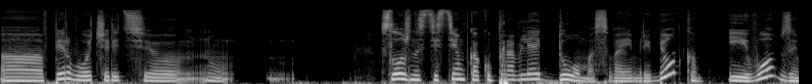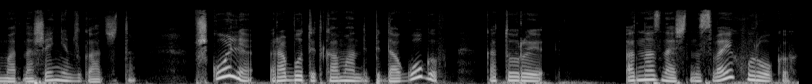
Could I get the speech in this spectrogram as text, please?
в первую очередь, э, ну, сложности с тем, как управлять дома своим ребенком и его взаимоотношением с гаджетом. В школе работает команда педагогов, которые однозначно на своих уроках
